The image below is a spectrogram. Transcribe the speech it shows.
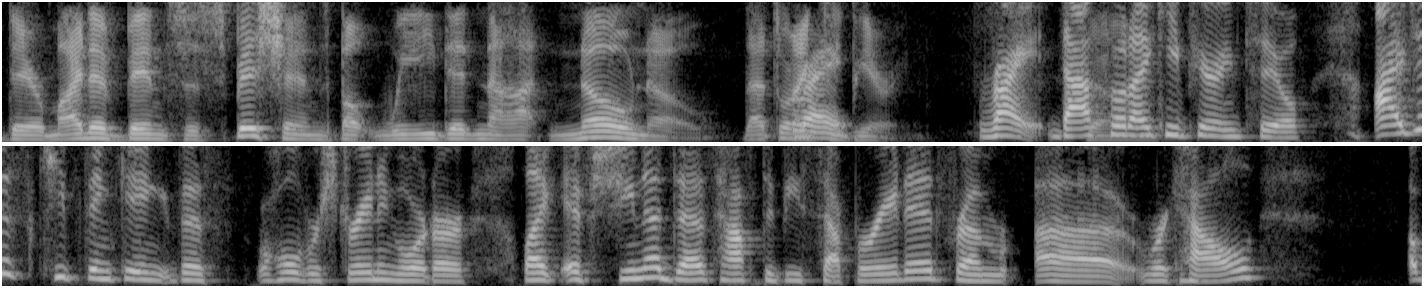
there might have been suspicions but we did not know no that's what i keep hearing Right. That's what I keep hearing too. I just keep thinking this whole restraining order, like if Scheana does have to be separated from uh Raquel, uh,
